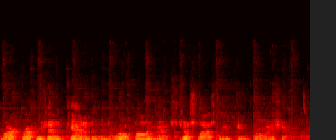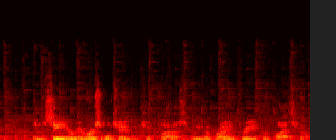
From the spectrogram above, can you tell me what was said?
Mark represented Canada in the World Plowing Match just last week in Croatia. In the Senior Reversible Championship class, we have Brian Freed from Plattsville.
